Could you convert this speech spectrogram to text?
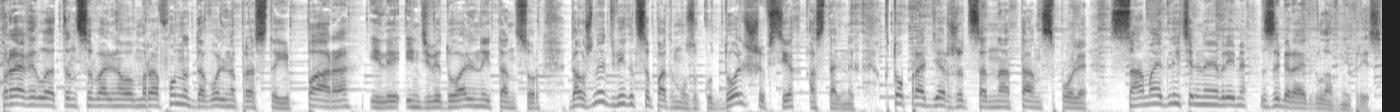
Правила танцевального марафона довольно простые. Пара или индивидуальный танцор должны двигаться под музыку дольше всех остальных. Кто продержится на танцполе самое длительное время, забирает главный приз.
